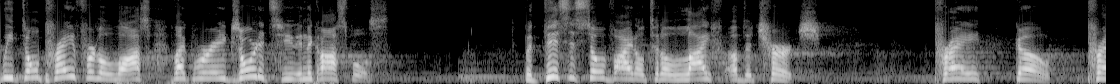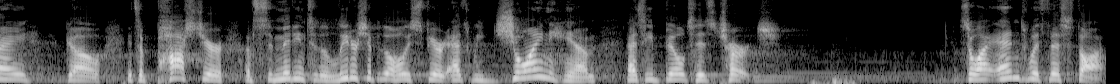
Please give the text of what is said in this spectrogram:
we don't pray for the lost like we're exhorted to in the Gospels. But this is so vital to the life of the church. Pray, go pray, go. It's a posture of submitting to the leadership of the Holy Spirit as we join Him as He builds His church. So I end with this thought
